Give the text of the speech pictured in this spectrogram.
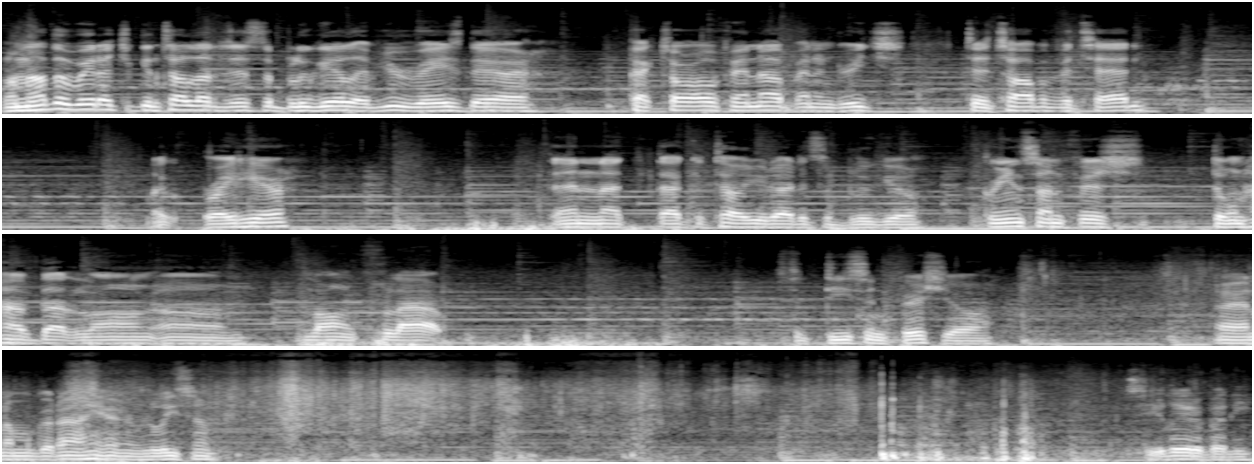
Another way that you can tell that it's a bluegill, if you raise their pectoral fin up and reach to the top of its head, like right here, then that, that could tell you that it's a bluegill. Green sunfish don't have that long, um, long flap. It's a decent fish, y'all. All right, I'm gonna go down here and release him. See you later, buddy.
